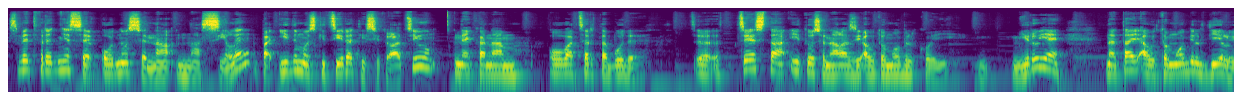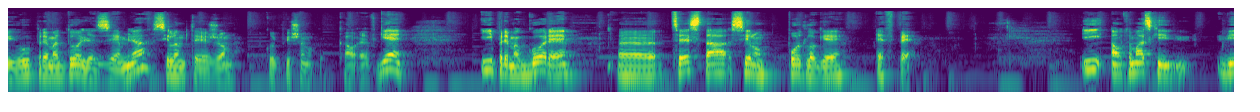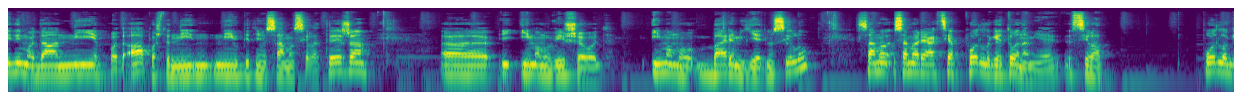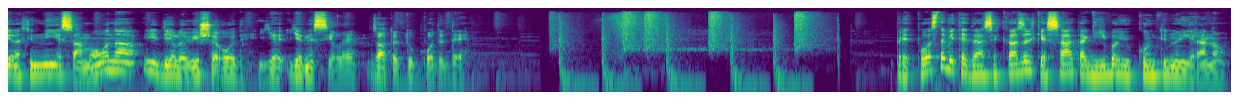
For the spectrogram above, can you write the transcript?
Sve tvrdnje se odnose na, na sile, pa idemo skicirati situaciju. Neka nam ova crta bude cesta i tu se nalazi automobil koji miruje. Na taj automobil djeluju prema dolje zemlja silom težom koju pišemo kao FG i prema gore e, cesta silom podloge FP. I automatski vidimo da nije pod A, pošto nije, u pitanju samo sila teža, i imamo više od, imamo barem jednu silu, samo, sama reakcija podloge to nam je sila podloge, znači nije samo ona i djeluje više od jedne sile, zato je tu pod D. Pretpostavite da se kazaljke sata gibaju kontinuirano.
